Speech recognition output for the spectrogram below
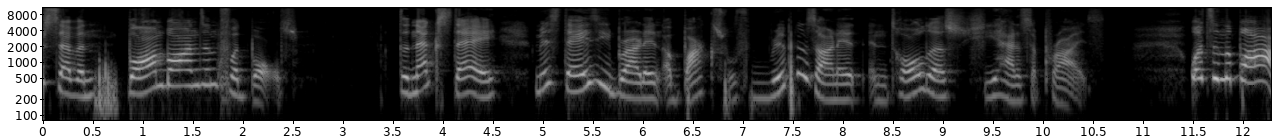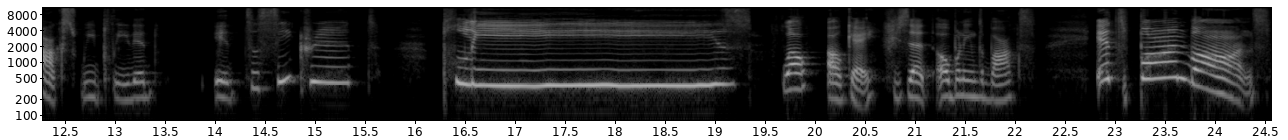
7 Bonbons and Footballs. The next day, Miss Daisy brought in a box with ribbons on it and told us she had a surprise. What's in the box? we pleaded. It's a secret. Please. Well, okay, she said, opening the box. It's bonbons.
